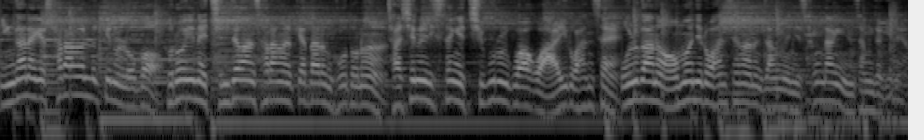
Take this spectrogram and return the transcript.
인간에게 사랑을 느끼는 로버, 그로 인해 진정한 사랑을 깨달은 고도는 자신을 희생해 지구를 구하고 아이로 환생, 올가는 어머니로 환생하는 장면이 상당히 인상적이네요.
